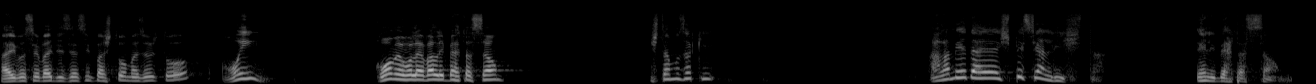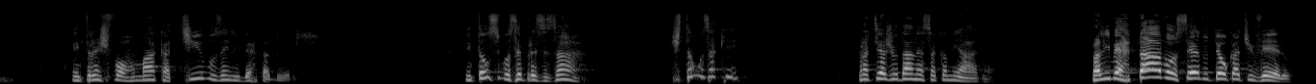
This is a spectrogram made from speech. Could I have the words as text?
aí você vai dizer assim, pastor, mas eu estou ruim. Como eu vou levar a libertação? Estamos aqui. Alameda é especialista em libertação, em transformar cativos em libertadores. Então, se você precisar, Estamos aqui para te ajudar nessa caminhada, para libertar você do teu cativeiro.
